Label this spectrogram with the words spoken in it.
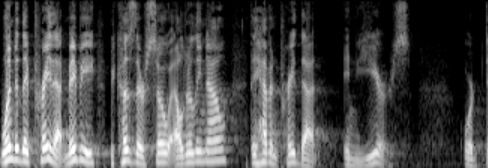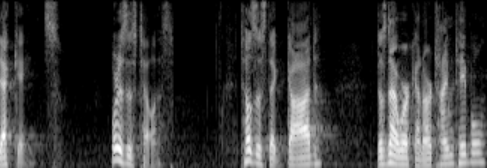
When did they pray that? Maybe because they're so elderly now, they haven't prayed that in years or decades. What does this tell us? It tells us that God does not work on our timetable,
